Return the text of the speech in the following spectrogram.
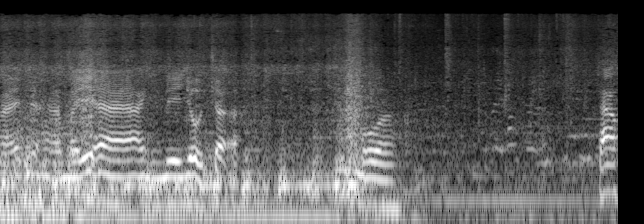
đấy à, mấy à, anh đi vô chợ mua. Sao?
